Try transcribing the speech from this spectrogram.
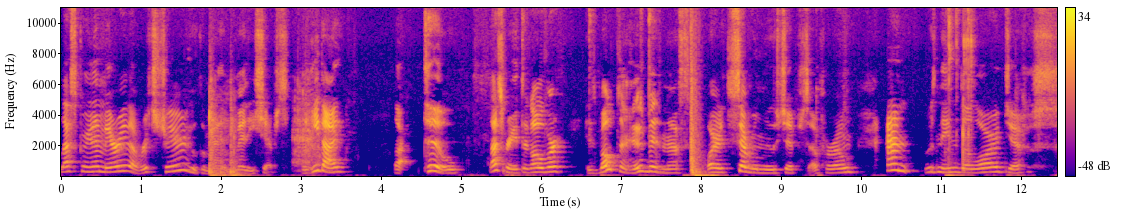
Lascarina married a rich trader who commanded many ships. When he died, too, Lascarina took over his boats and his business, ordered several new ships of her own, and was named the largest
